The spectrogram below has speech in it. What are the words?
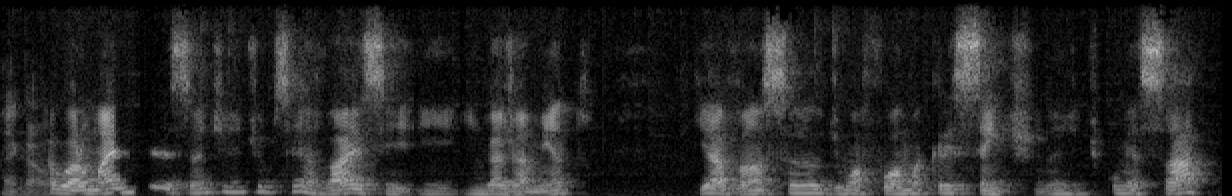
Legal. Agora, o mais interessante é a gente observar esse engajamento que avança de uma forma crescente, né? A gente começar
